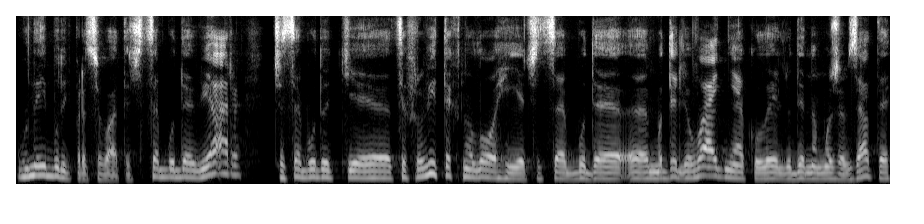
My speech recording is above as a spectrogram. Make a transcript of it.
вони і будуть працювати. Чи це буде VR, чи це будуть цифрові технології, чи це буде моделювання, коли людина може взяти,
